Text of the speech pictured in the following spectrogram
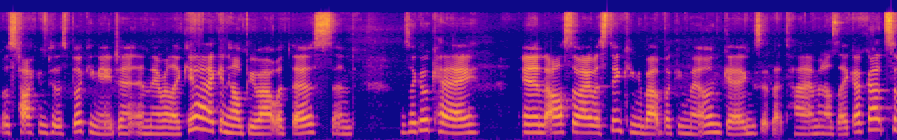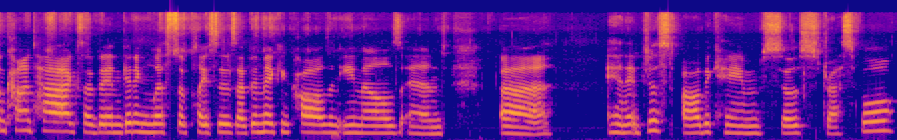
I was talking to this booking agent, and they were like, "Yeah, I can help you out with this." And I was like, "Okay." And also, I was thinking about booking my own gigs at that time. And I was like, I've got some contacts. I've been getting lists of places. I've been making calls and emails. And, uh, and it just all became so stressful.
